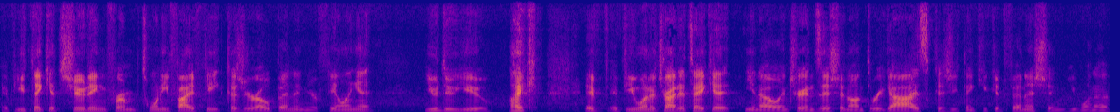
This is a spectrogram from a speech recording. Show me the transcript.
If you think it's shooting from 25 feet because you're open and you're feeling it, you do you. Like if if you want to try to take it, you know, and transition on three guys because you think you could finish and you want to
